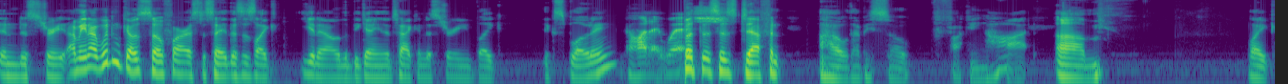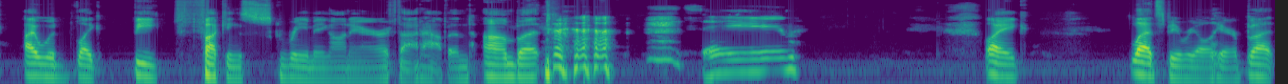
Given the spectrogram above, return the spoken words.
industry. I mean, I wouldn't go so far as to say this is like, you know, the beginning of the tech industry like exploding, God, I wish. but this is definite Oh, that'd be so fucking hot. Um like I would like be fucking screaming on air if that happened. Um but same. like let's be real here but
